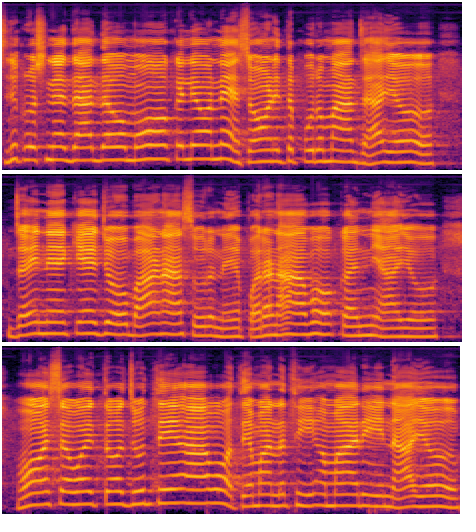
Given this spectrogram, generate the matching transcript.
શ્રી કૃષ્ણ જાદવ મોકલ્યો ને સોણિતપુરમાં જાયો. જઈને કેજો બાણાસુરને પરણાવો કન્યાયો. હોશ હોય તો જુદ્ધે આવો, તેમાં નથી અમારી નાયો.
